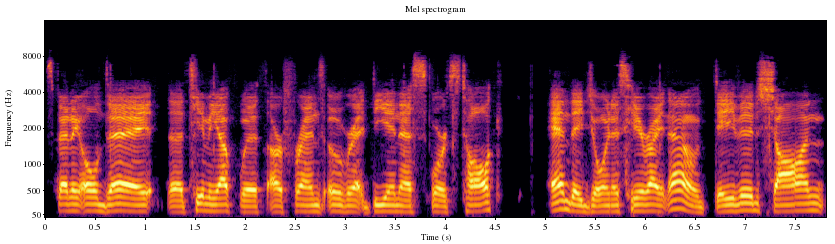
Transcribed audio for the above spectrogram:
spending all day uh, teaming up with our friends over at D&S Sports Talk, and they join us here right now. David, Sean,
